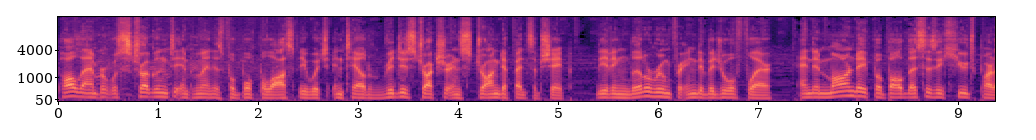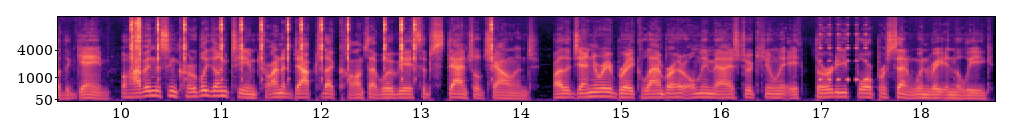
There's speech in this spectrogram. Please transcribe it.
Paul Lambert was struggling to implement his football philosophy which entailed rigid structure and strong defensive shape, leaving little room for individual flair, and in modern day football this is a huge part of the game. So having this incredible young team try and adapt to that concept would be a substantial challenge. By the January break, Lambert had only managed to accumulate a 34% win rate in the league,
